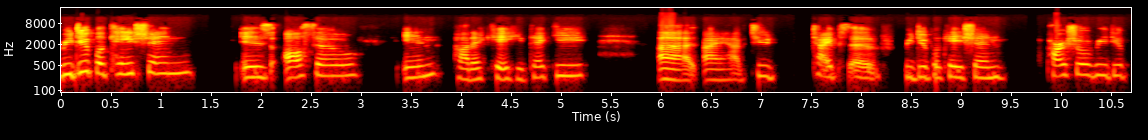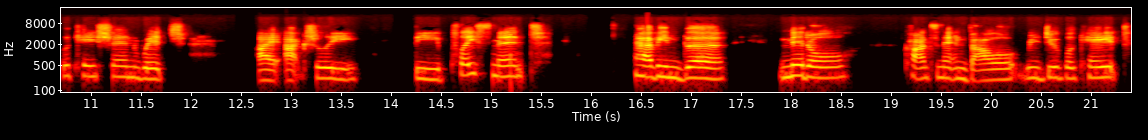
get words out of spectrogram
Reduplication is also in Pareke Hiteki. Uh, I have two types of reduplication partial reduplication, which I actually, the placement, having the middle consonant and vowel reduplicate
